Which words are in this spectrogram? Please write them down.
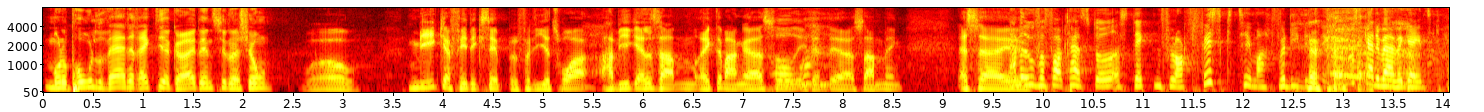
Monopolet, hvad er det rigtige at gøre i den situation? Wow. Mega fedt eksempel, fordi jeg tror, har vi ikke alle sammen, rigtig mange af os siddet Oh. i den der sammenhæng. Altså, Jeg ved øh, jo, for folk har stået og stegt en flot fisk til mig, fordi de tænker, nu skal det være vegansk.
